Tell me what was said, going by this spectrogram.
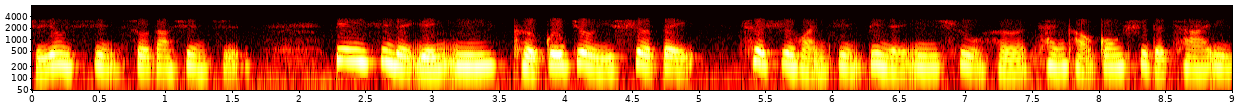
实用性受到限制。变异性的原因可归咎于设备、测试环境、病人因素和参考公式的差异。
